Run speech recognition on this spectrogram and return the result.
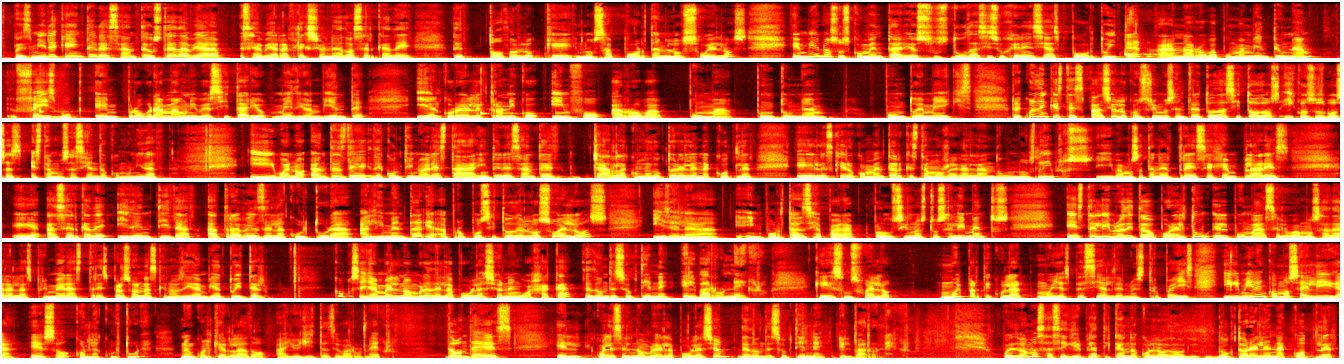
Pues mire qué interesante. Usted había, se había reflexionado acerca de, de, todo lo que nos aportan los suelos. Envíenos sus comentarios, sus dudas y sugerencias por Twitter en arroba pumaambienteunam, Facebook en Programa Universitario Medio Ambiente y al correo electrónico info arroba puma.unam MX. Recuerden que este espacio lo construimos entre todas y todos y con sus voces estamos haciendo comunidad. Y bueno, antes de, continuar esta interesante charla con la doctora Elena Kotler, eh, les quiero comentar que estamos regalando unos libros y vamos a tener tres ejemplares eh, acerca de identidad a través de la cultura alimentaria a propósito de los suelos y de la importancia para producir nuestros alimentos. Este libro editado por el, el Puma se lo vamos a dar a las primeras tres personas que nos digan vía Twitter ¿Cómo se llama el nombre de la población en Oaxaca, de donde se obtiene el barro negro, que es un suelo muy particular, muy especial de nuestro país? Y miren cómo se liga eso con la cultura. No en cualquier lado hay ollitas de barro negro. ¿Dónde es el, ¿Cuál es el nombre de la población de donde se obtiene el barro negro? Pues vamos a seguir platicando con la doctora Elena Kotler.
